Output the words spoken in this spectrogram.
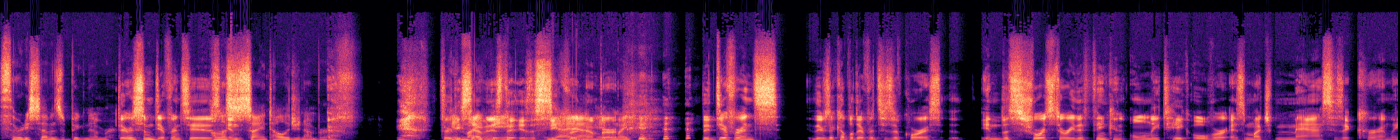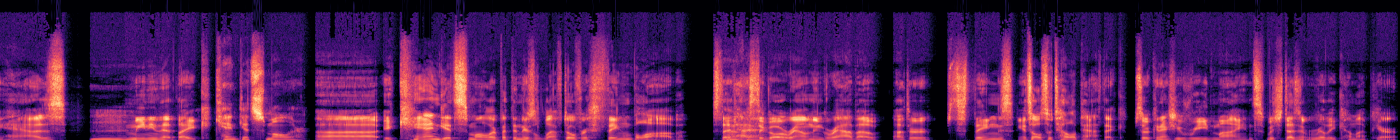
thirty-seven is a big number. There's some differences. Unless in, it's a Scientology number. 37 is the, is a secret Yeah, yeah, number. It might be. The difference, there's a couple differences, of course. In the short story, the thing can only take over as much mass as it currently has, Hmm. meaning that, like, Can't get smaller. uh, it can get smaller, but then there's a leftover thing blob. So that has to go around and grab out other things. It's also telepathic, so it can actually read minds, which doesn't really come up here.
